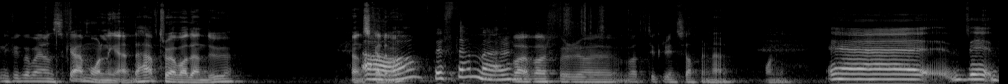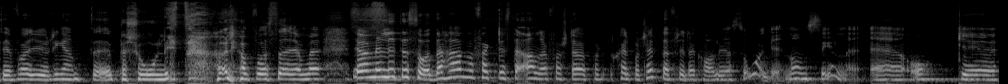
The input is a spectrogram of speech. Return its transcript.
ni fick väl önska målningar. Det här tror jag var den du önskade? Ja, va? det stämmer. Var, varför, eh, vad tycker du är intressant med den här målningen? Eh, det, det, var ju rent eh, personligt, höll jag på att säga. Men, ja, men lite så. Det här var faktiskt det allra första självporträttet av Frida Kahlo jag såg någonsin. Eh, och, eh,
